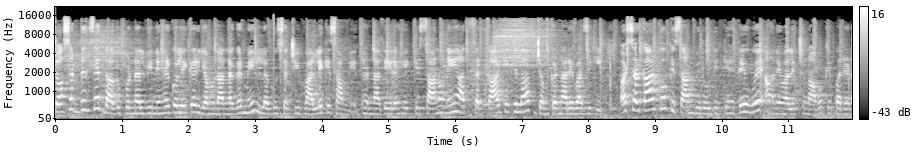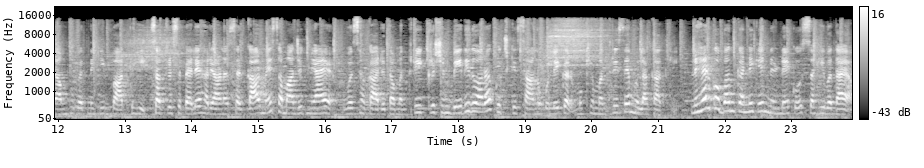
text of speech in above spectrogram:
चौसठ दिन से दादूपुर नलवी नहर को लेकर यमुना नगर में लघु सचिवालय के सामने धरना दे रहे किसानों ने आज सरकार के खिलाफ जमकर नारेबाजी की और सरकार को किसान विरोधी कहते हुए आने वाले चुनावों के परिणाम भुगतने की बात कही। सत्र से पहले हरियाणा सरकार में सामाजिक न्याय व सहकारिता मंत्री कृष्ण बेदी द्वारा कुछ किसानों को लेकर मुख्यमंत्री से मुलाकात की। नहर को बंद करने के निर्णय को सही बताया।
